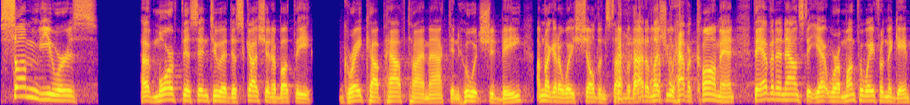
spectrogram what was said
some viewers, have morphed this into a discussion about the Grey Cup halftime act and who it should be. I'm not going to waste Sheldon's time with that unless you have a comment. They haven't announced it yet. We're a month away from the game.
